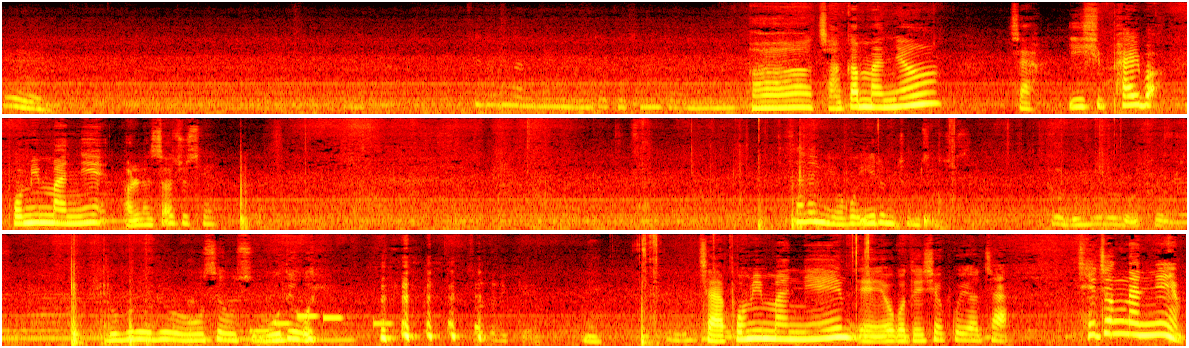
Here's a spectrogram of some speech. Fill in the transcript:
없네. 아, 잠깐만요. 자, 28번. 보민만님, 얼른 써주세요. 사장님, 요거 이름 좀 써주세요. 그 루브를 옷을 루브르르 오세오스 못 외워요. 써드릴게요. 자, 보민마님, 네, 요거 되셨고요. 자, 최정란님,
